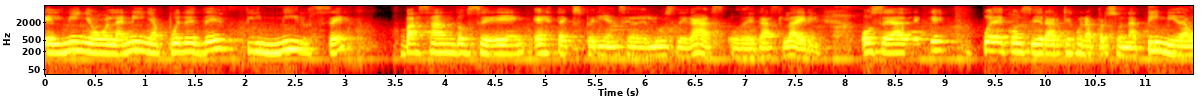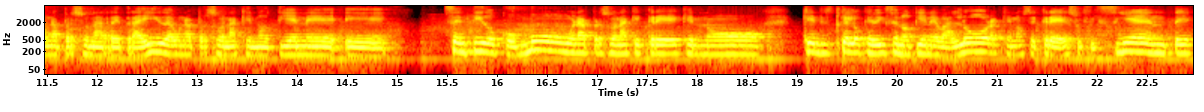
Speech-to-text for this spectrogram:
el niño o la niña puede definirse basándose en esta experiencia de luz de gas o de gaslighting. O sea, de que puede considerar que es una persona tímida, una persona retraída, una persona que no tiene eh, sentido común, una persona que cree que no, que, lo que dice no tiene valor, que no se cree suficiente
